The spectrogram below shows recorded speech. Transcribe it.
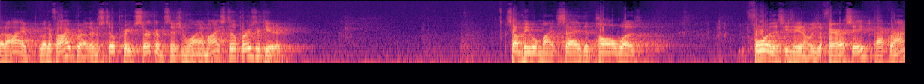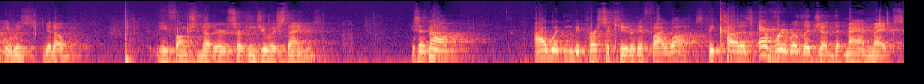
But I, but if I, brethren, still preach circumcision, why am I still persecuted? Some people might say that Paul was for this. He's, you know, he's a Pharisee background. He was, you know, he functioned under certain Jewish things. He says, no, I wouldn't be persecuted if I was. Because every religion that man makes,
